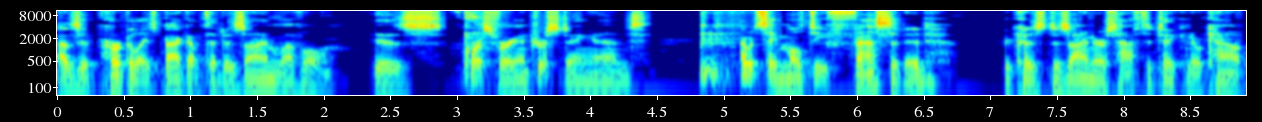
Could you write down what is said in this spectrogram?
as it percolates back up the design level is of course very interesting and I would say multifaceted because designers have to take into account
